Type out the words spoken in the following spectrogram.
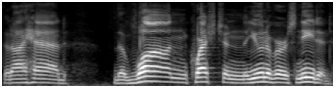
that I had the one question the universe needed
